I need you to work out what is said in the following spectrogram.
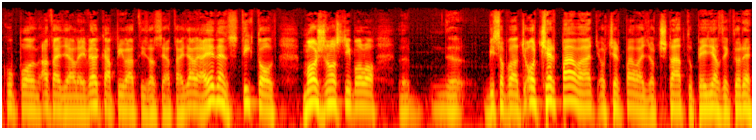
kupón a tak ďalej, veľká privatizácia a tak ďalej. A jeden z týchto možností bolo e, e, by som povedal, odčerpávať, odčerpávať od štátu peniaze, ktoré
